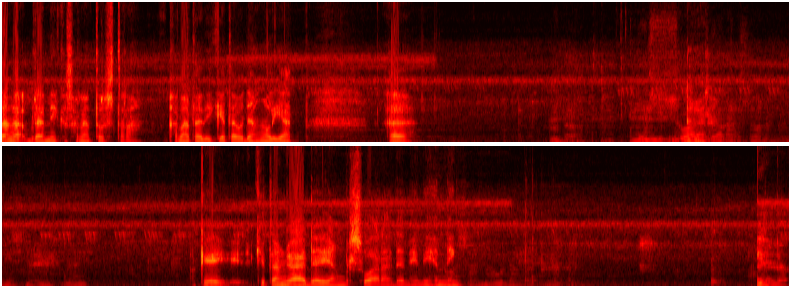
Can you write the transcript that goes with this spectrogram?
kita nggak berani ke sana terus terang karena tadi kita udah ngelihat eh Dengar. nangis nangis. oke kita nggak ada yang bersuara dan ini hening enak. Enak,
